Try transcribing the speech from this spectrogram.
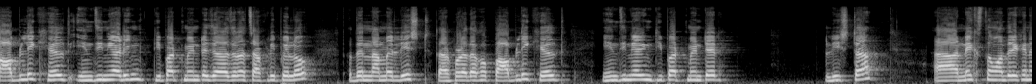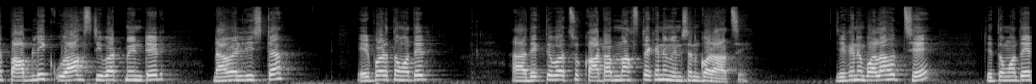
পাবলিক হেলথ ইঞ্জিনিয়ারিং ডিপার্টমেন্টে যারা যারা চাকরি পেল, তাদের নামের লিস্ট তারপরে দেখো পাবলিক হেলথ ইঞ্জিনিয়ারিং ডিপার্টমেন্টের লিস্টটা নেক্সট তোমাদের এখানে পাবলিক ওয়ার্কস ডিপার্টমেন্টের নামের লিস্টটা এরপরে তোমাদের দেখতে পাচ্ছ কাট অফ মার্কসটা এখানে মেনশন করা আছে। যেখানে বলা হচ্ছে যে তোমাদের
